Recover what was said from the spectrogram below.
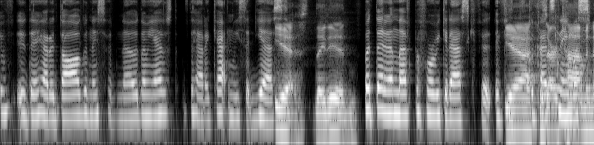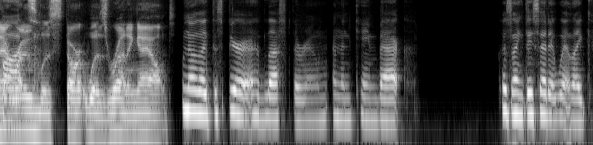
if, if they had a dog and they said no. Then we asked if they had a cat and we said yes. Yes, they did. But then it left before we could ask if it, if Yeah, the because our time in that room was start was running out. No, like the spirit had left the room and then came back. Cause like they said it went like,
